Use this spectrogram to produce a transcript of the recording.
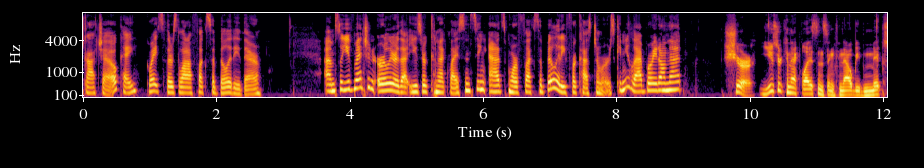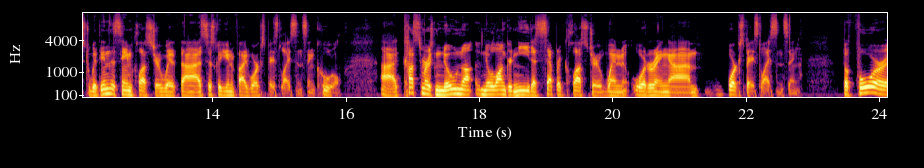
Gotcha. Okay, great. So there's a lot of flexibility there. Um, so you've mentioned earlier that User Connect licensing adds more flexibility for customers. Can you elaborate on that? Sure. User Connect licensing can now be mixed within the same cluster with uh, Cisco Unified Workspace licensing. Cool. Uh, customers no, no, no longer need a separate cluster when ordering um, workspace licensing. Before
